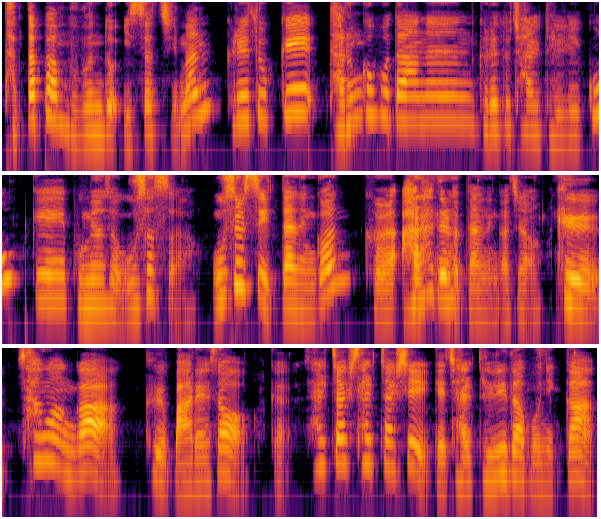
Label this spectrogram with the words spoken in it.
답답한 부분도 있었지만 그래도 꽤 다른 것보다는 그래도 잘 들리고 꽤 보면서 웃었어요. 웃을 수 있다는 건 그걸 알아들었다는 거죠. 그 상황과 그 말에서 그러니까 살짝 살짝씩 이렇게 잘 들리다 보니까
